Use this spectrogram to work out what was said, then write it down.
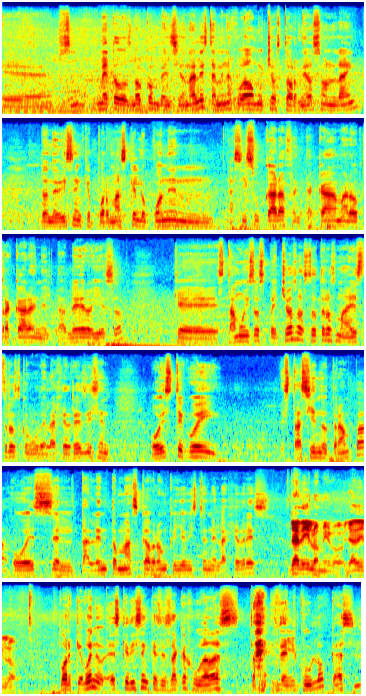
eh, sí, métodos no convencionales. También ha jugado muchos torneos online donde dicen que por más que lo ponen así su cara frente a cámara, otra cara en el tablero y eso, que está muy sospechoso. Hasta otros maestros como del ajedrez dicen, o este güey está haciendo trampa o es el talento más cabrón que yo he visto en el ajedrez. Ya dilo, amigo, ya dilo. Porque, bueno, es que dicen que se saca jugadas del culo casi.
